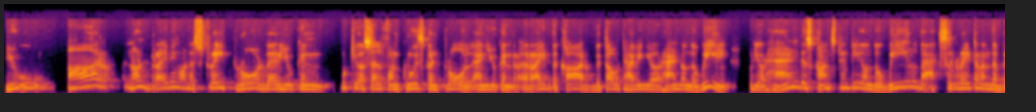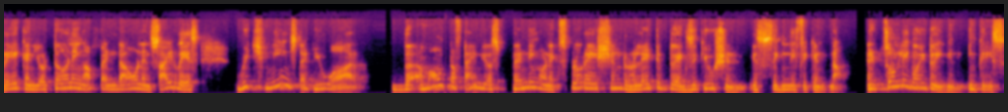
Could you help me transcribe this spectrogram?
You are not driving on a straight road where you can put yourself on cruise control and you can ride the car without having your hand on the wheel, but your hand is constantly on the wheel, the accelerator, and the brake, and you're turning up and down and sideways, which means that you are the amount of time you're spending on exploration relative to execution is significant now. And it's only going to increase.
